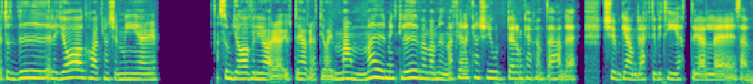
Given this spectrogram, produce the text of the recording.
jag tror att vi, eller jag har kanske mer som jag vill göra utöver att jag är mamma i mitt liv än vad mina föräldrar kanske gjorde. De kanske inte hade 20 andra aktiviteter eller så här,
